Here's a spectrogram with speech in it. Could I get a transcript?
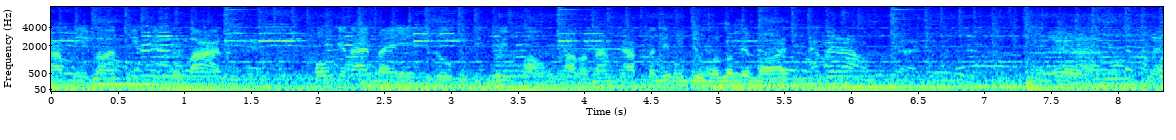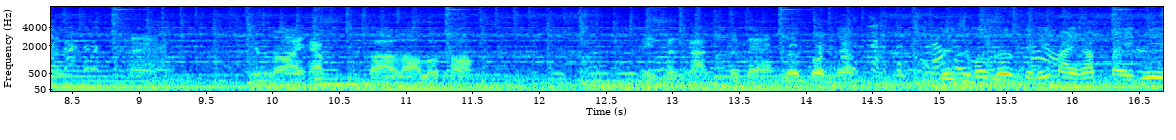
ครับมีประมาณสี่สิบหมู่บ้านคงจะได้ไปดูวิถีชีวิตของชาวเหล่านั้นครับ ตอนนี้ผมอยู่บนรถเรียบร้อยเรียบร้อยครับ ก็รอรถออกเห็นบรรยากาศตั้งแต่เริ่มต้นครับหนึ่งชั่วโมงครึ่งจากนี้ไปครับไปที่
